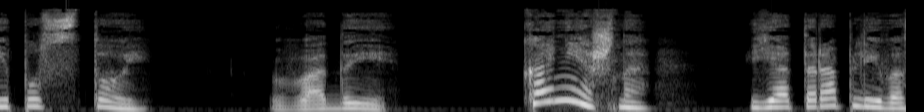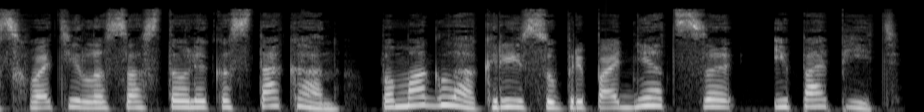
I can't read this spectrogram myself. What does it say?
и пустой. Воды. Конечно, я торопливо схватила со столика стакан, помогла Крису приподняться и попить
